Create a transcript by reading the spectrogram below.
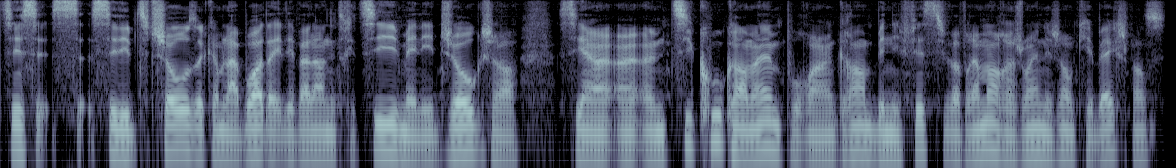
c'est- des petites choses comme la boîte avec des valeurs nutritives, mais les jokes, genre, c'est un, un- un petit coup quand même pour un grand bénéfice qui va vraiment rejoindre les gens au Québec. Je pense,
